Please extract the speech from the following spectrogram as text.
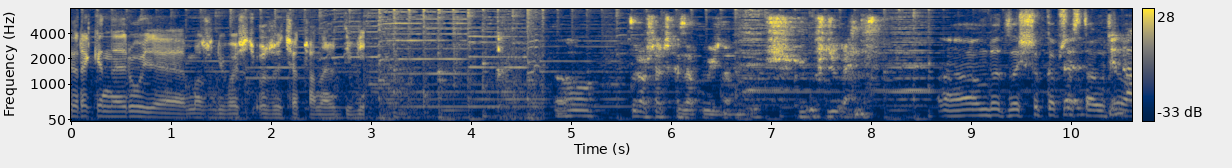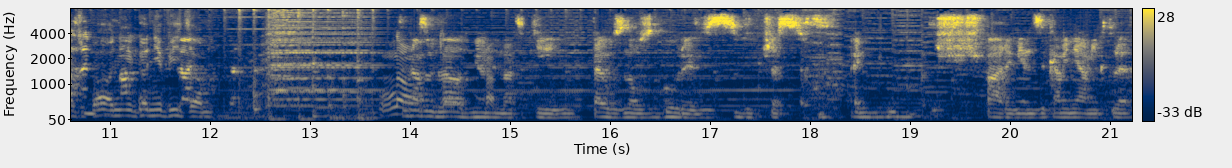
regeneruje możliwość użycia Channel DV. To troszeczkę za późno już użyłem. On by dość szybko przestał tym działać, bo oni go nie widzą. No, Tym razem dla to odmiany prawda. matki pełznął z góry z, przez te szpary między kamieniami, które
